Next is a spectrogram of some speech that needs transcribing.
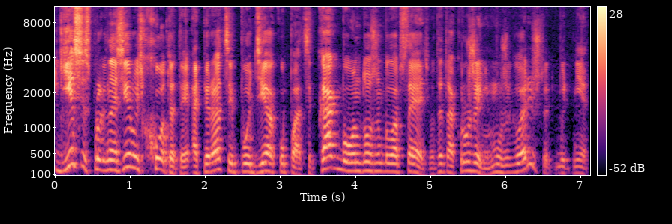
если спрогнозировать ход этой операции по деоккупации, как бы он должен был обстоять? Вот это окружение. Мы уже говорили, что это будет не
